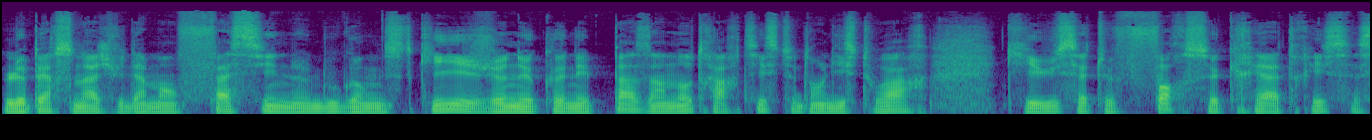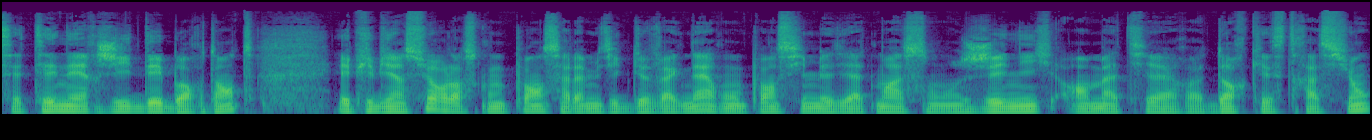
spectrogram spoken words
Le personnage évidemment fascine Lugansky. Je ne connais pas un autre artiste dans l'histoire qui ait eu cette force créatrice, cette énergie débordante. Et puis bien sûr, lorsqu'on pense à la musique de Wagner, on pense immédiatement à son génie en matière d'orchestration.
